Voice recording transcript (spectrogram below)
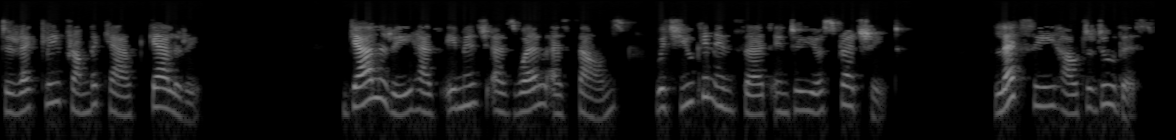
directly from the Calc gallery. Gallery has image as well as sounds which you can insert into your spreadsheet. Let's see how to do this.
